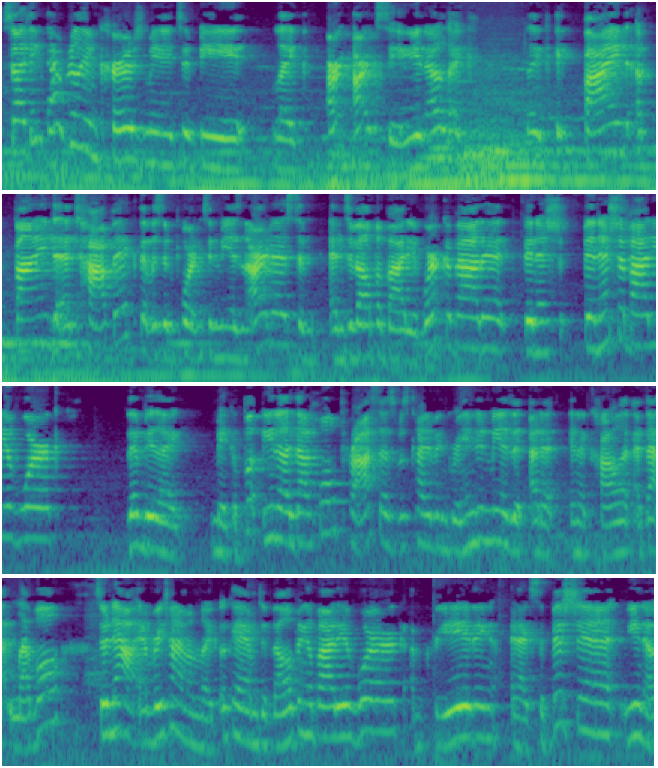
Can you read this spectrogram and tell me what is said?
So I think that really encouraged me to be like art artsy, you know, like like find a find a topic that was important to me as an artist and, and develop a body of work about it, finish finish a body of work, then be like make a book, you know, like that whole process was kind of ingrained in me as a, at a in a college at that level. So now every time I'm like, okay, I'm developing a body of work, I'm creating an exhibition, you know,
